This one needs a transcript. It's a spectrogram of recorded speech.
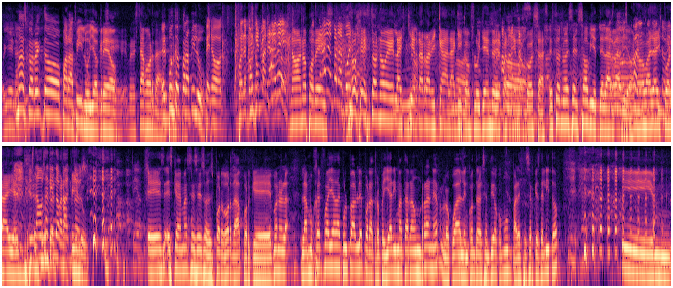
Oye, Más correcto para Pilu, yo creo. Sí, pero está gorda. El punto es para Pilu. Pero podemos ¿por qué no compartirlo. cabe? No, no podéis. cabe por la puerta. No, esto no es la izquierda radical aquí No. confluyendo y repartiendo cosas. Esto no es el soviet de la radio. No, no vayáis por ahí. El, el Estamos punto haciendo es para pactos. Pilu. Es, es que además es eso, es por gorda, porque bueno, la, la mujer fue hallada culpable por atropellar y matar a un runner, lo cual en contra del sentido común parece ser que es delito. Y, mm,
